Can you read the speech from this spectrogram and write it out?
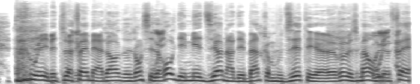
oui, mais tout à fait. Mais alors, donc c'est le rôle des médias dans des débats comme vous dites, et euh, heureusement, on le fait.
